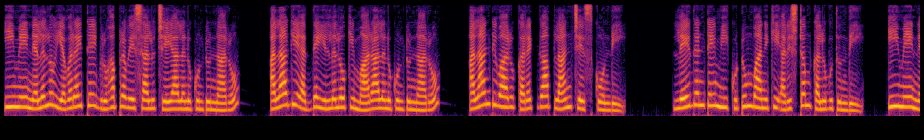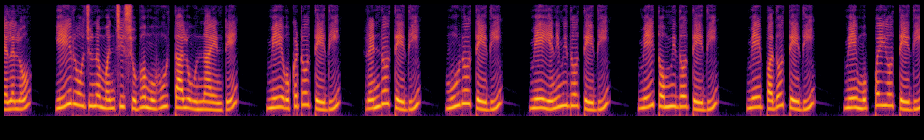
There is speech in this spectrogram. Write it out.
ఈ మే నెలలో ఎవరైతే గృహప్రవేశాలు చేయాలనుకుంటున్నారో అలాగే అద్దె ఇళ్ళలోకి మారాలనుకుంటున్నారో అలాంటివారు కరెక్ట్గా ప్లాన్ చేసుకోండి. లేదంటే మీ కుటుంబానికి అరిష్టం కలుగుతుంది. ఈ మే నెలలో ఏ రోజున మంచి శుభ ముహూర్తాలు ఉన్నాయంటే మే ఒకటో తేదీ రెండో తేదీ మూడో తేదీ మే ఎనిమిదో తేదీ మే తొమ్మిదో తేదీ మే పదో తేదీ మే ముప్పయో తేదీ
